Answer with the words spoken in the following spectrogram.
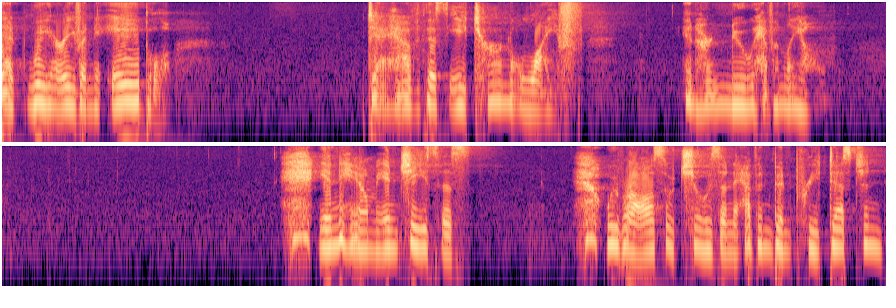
that we are even able to have this eternal life in our new heavenly home. In Him, in Jesus, we were also chosen, having been predestined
